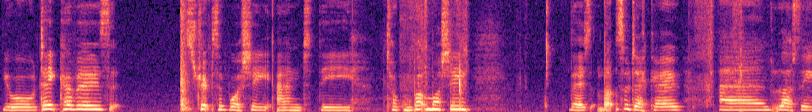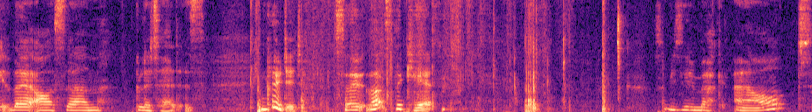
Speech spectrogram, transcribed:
your date covers, strips of washi and the top and bottom washi. There's lots of deco and lastly there are some glitter headers included. So that's the kit. Me zoom back out.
